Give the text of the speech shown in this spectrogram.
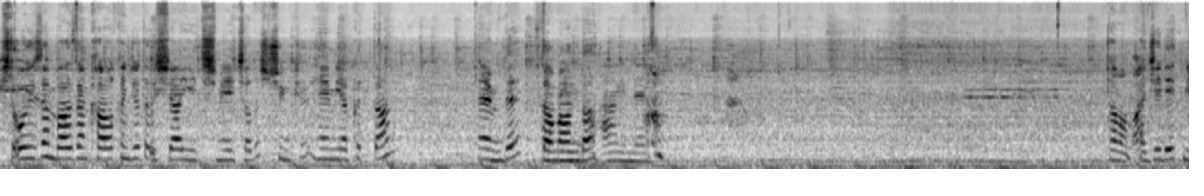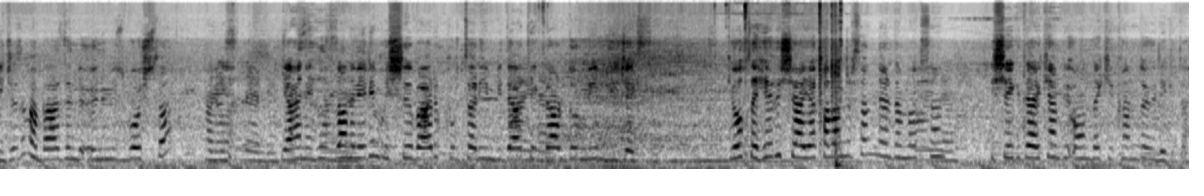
İşte o yüzden bazen kalkınca da ışığa yetişmeye çalış. Çünkü hem yakıttan hem de zamandan. Aynen. Tamam acele etmeyeceğiz ama bazen de önümüz boşsa hani yani hızlanıvereyim ışığı bari kurtarayım bir daha Aynen. tekrar durmayayım diyeceksin. Yoksa her ışığa yakalanırsan nereden baksan Aynen. işe giderken bir 10 dakikanda öyle gider.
